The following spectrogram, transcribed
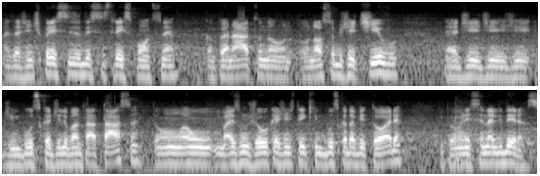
Mas a gente precisa desses três pontos, né? O campeonato, no, o nosso objetivo né? de, de, de, de, em busca de levantar a taça. Então é um, mais um jogo que a gente tem que ir em busca da vitória e permanecer na liderança.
